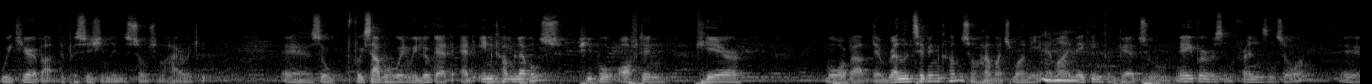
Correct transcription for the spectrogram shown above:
we care about the position in the social hierarchy. Uh, so, for example, when we look at, at income levels, people often care more about their relative income, so how much money am I making compared to neighbors and friends and so on, uh, uh,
